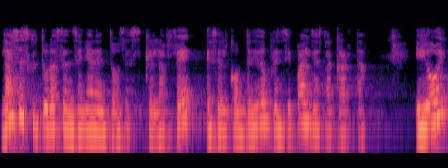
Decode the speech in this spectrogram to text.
Las escrituras enseñan entonces que la fe es el contenido principal de esta carta. Y hoy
